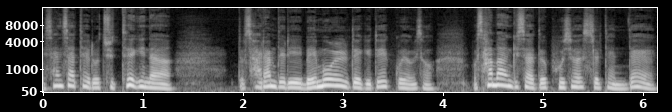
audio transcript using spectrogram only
산사태로 주택이나 또 사람들이 매몰되기도 했고요. 그래서 뭐 사망 기사도 보셨을 텐데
